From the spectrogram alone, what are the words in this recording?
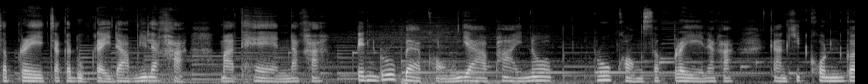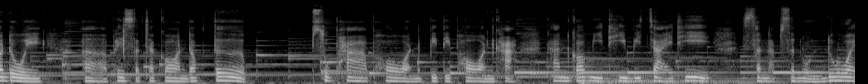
สเปรย์จากกระดูกไก่ดำนี่แหละค่ะ มาแทนนะคะ เป็นรูปแบบของยาภายนอกรูปของสเปรย์นะคะ การคิดค้นก็โดยเภสัชกร ดร สุภาพร ปิติพรค่ะ ท่านก็มีทีมวิจัยที่สนับสนุนด้วย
